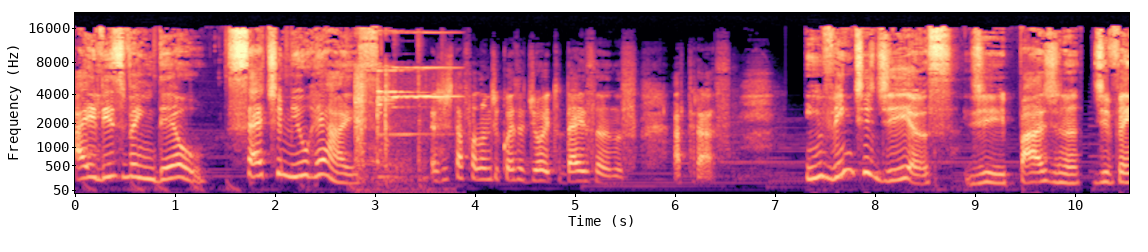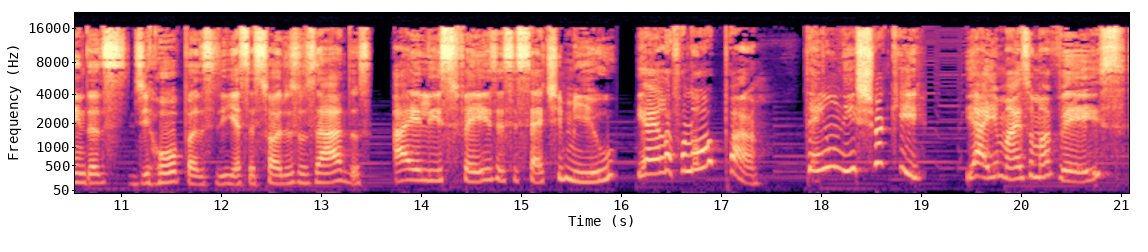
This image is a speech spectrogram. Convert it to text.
a Elis vendeu 7 mil reais. A gente está falando de coisa de 8, 10 anos atrás. Em 20 dias de página de vendas de roupas e acessórios usados, a Elis fez esses 7 mil e aí ela falou: opa, tem um nicho aqui. E aí, mais uma vez,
